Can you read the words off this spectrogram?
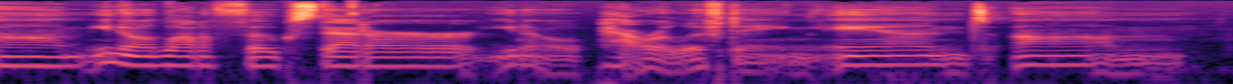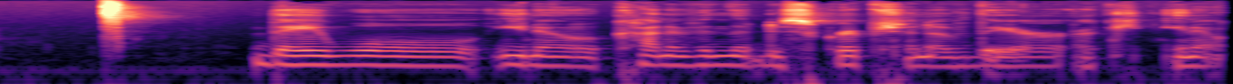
um, you know, a lot of folks that are, you know, powerlifting and, um, they will, you know, kind of in the description of their, you know,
